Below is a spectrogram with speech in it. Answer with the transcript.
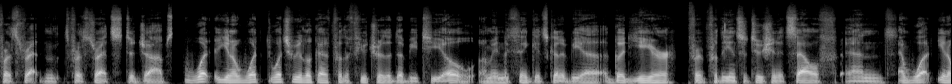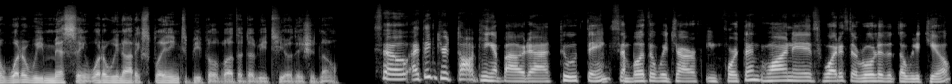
for threaten for threats to jobs. What you know what what should we look at for the future of the WTO? I mean, I think it's going to be a, a good year for, for the institution itself, and and what you know what are we missing? What are we not explaining to people about the WTO they should know? So I think you're talking about uh, two things, and both of which are important. One is what is the role of the WTO,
